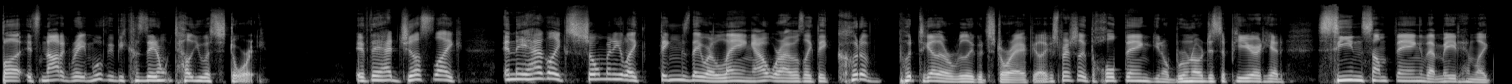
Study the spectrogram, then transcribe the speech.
But it's not a great movie because they don't tell you a story. If they had just like and they had like so many like things they were laying out where I was like they could have put together a really good story, I feel like, especially like the whole thing, you know, Bruno disappeared, he had seen something that made him like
